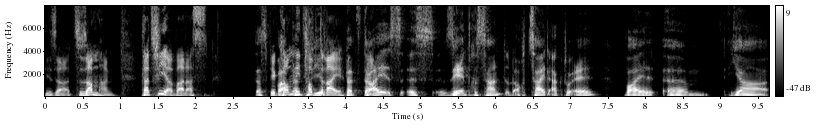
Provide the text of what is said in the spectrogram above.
dieser Zusammenhang. Platz 4 war das. Das Wir kommen in die Top 3. Platz 3 ja. ist, ist sehr interessant und auch zeitaktuell, weil ähm, ja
